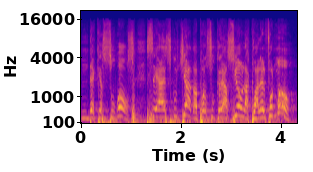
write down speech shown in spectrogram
de que su voz sea escuchada por su creación, la cual Él formó.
